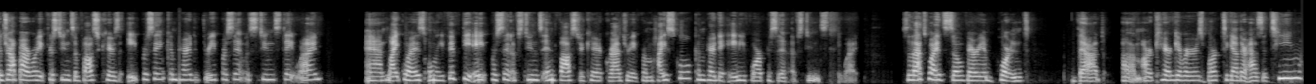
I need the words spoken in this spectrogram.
the dropout rate for students in foster care is 8% compared to 3% with students statewide. And likewise, only 58% of students in foster care graduate from high school compared to 84% of students statewide. So that's why it's so very important that um, our caregivers work together as a team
